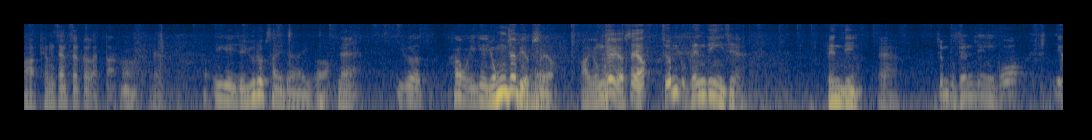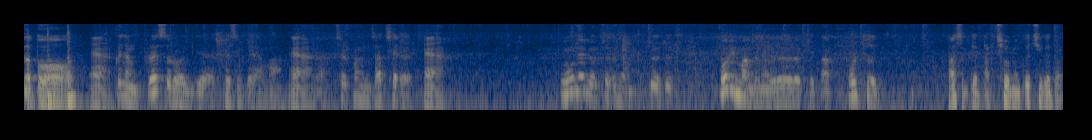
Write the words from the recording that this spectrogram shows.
아 평생 쓸 것 같다. 어. 네. 이게 이제 유럽산이잖아 이거. 네. 이거 하고 이게 용접이 없어요. 아 용접이 없어요? 전부 밴딩이지. 밴딩. 예. 전부 밴딩이고 이것도 예. 그냥 프레스로 이제 했을 거야 아마. 예. 철판 자체를 예. 용접이 없어 그냥 저 저 조립만 그냥 이렇게 딱 볼트 다섯 개 딱 채우면 끝이거든.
